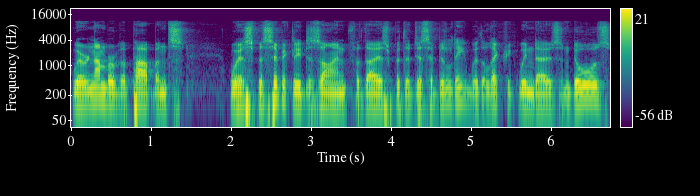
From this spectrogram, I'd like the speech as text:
where a number of apartments were specifically designed for those with a disability, with electric windows and doors,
